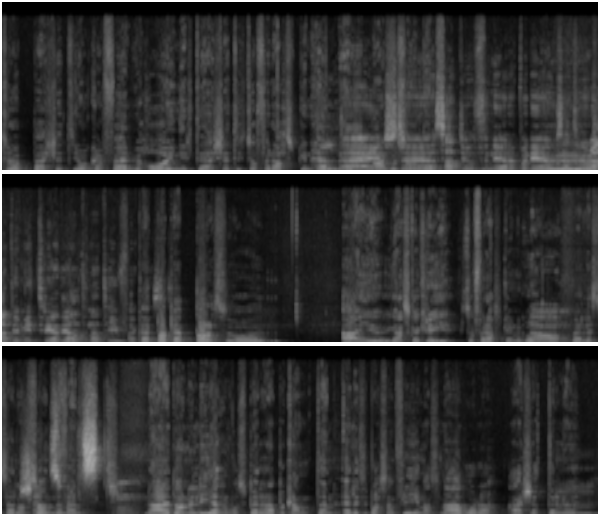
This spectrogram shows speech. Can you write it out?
trupp ersätter York Rafael. Vi har ingen riktig ersättare till Toffer Asken heller. Nej, just det. Jag satt ju och funderade på det Nu- också. Jag tror att det är mitt tredje alternativ faktiskt. Peppar peppar så är han ju ganska kry, Toffer Asken, och går Ja, väldigt sällan sönder. Men. Mm. när Daniel Eliasson får spela där på kanten, eller Sebastian Friman som är våra ersättare nu, Mm.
